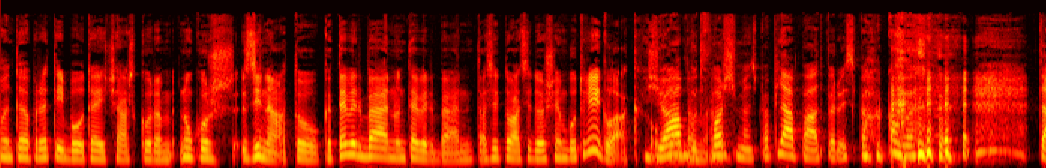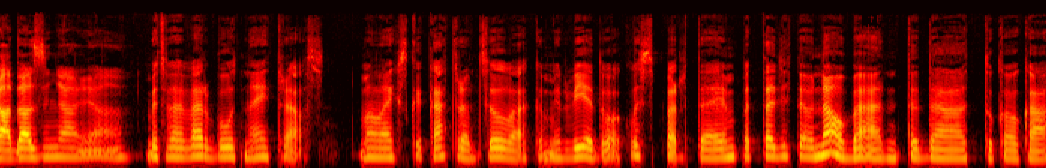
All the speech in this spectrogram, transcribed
Un tev pretī būtu HR, kuram, nu, kurš zinātu, ka tev ir bērni un tev ir bērni. Tā situācija droši vien būtu vieglāka. Jā, būtu forši mēs papļāpāt par visu kaut ko. Tādā ziņā, jā. Bet vai var būt neitrāls? Man liekas, ka katram cilvēkam ir viedoklis par tēmu. Pat tad, ja tev nav bērni, tad uh, tu kaut kā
